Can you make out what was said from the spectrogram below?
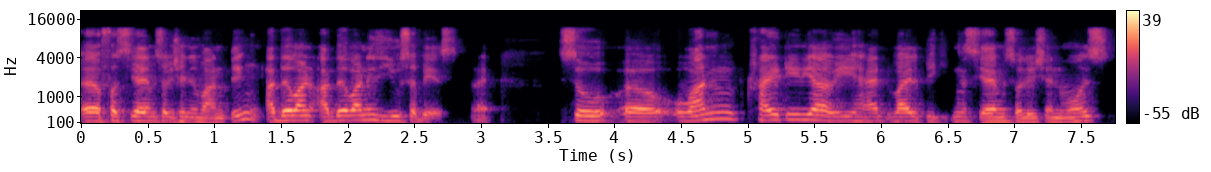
uh, for CIAM solution is one thing. Other one, other one is user base, right? So uh, one criteria we had while picking a CIAM solution was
